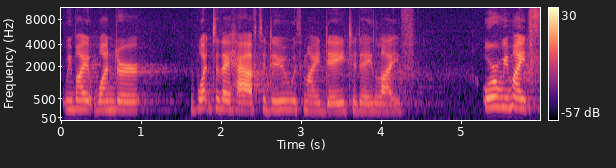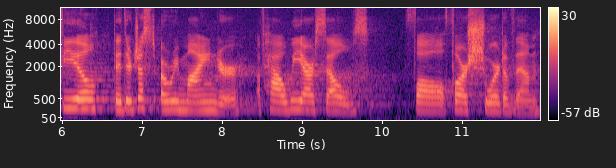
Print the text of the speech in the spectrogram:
We might wonder, what do they have to do with my day to day life? Or we might feel that they're just a reminder of how we ourselves fall far short of them.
